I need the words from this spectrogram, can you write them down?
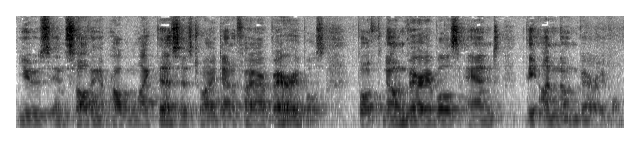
use in solving a problem like this is to identify our variables, both known variables and the unknown variable.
